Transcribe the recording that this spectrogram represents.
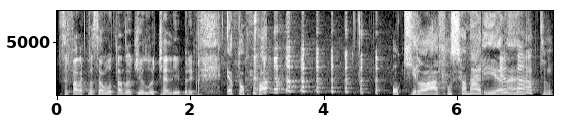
Você fala que você é um lutador de luta livre. Eu tô qua... O que lá funcionaria, né? Exato.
